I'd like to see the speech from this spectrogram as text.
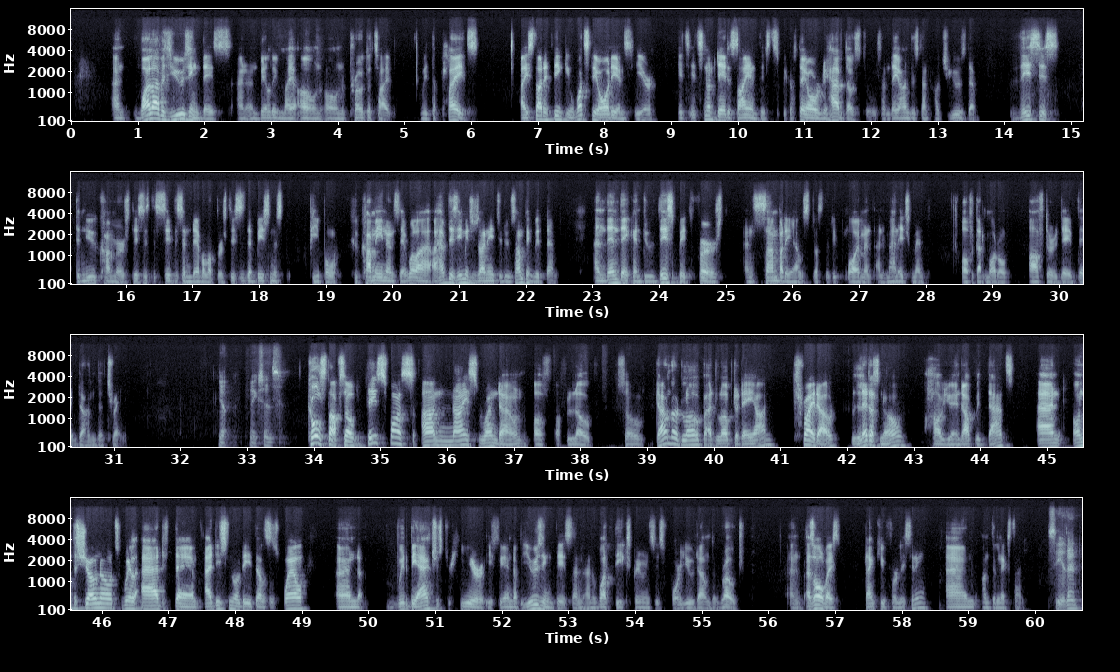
And while I was using this and, and building my own own prototype with the plates, I started thinking, what's the audience here? It's it's not data scientists because they already have those tools and they understand how to use them. This is the newcomers. This is the citizen developers. This is the business people who come in and say well i, I have these images. I need to do something with them. And then they can do this bit first and somebody else does the deployment and management of that model after they've, they've done the training. Yeah makes sense. Cool stuff. So this was a nice rundown of, of lobe so download Lobe at lobe.ai, try it out, let us know how you end up with that. And on the show notes, we'll add the additional details as well. And we'd be anxious to hear if you end up using this and, and what the experience is for you down the road. And as always, thank you for listening. And until next time. See you then.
